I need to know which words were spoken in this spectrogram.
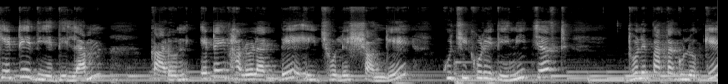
কেটে দিয়ে দিলাম, কারণ এটাই ভালো লাগবে এই ঝোলের সঙ্গে। কুচি করে দিইনি, জাস্ট ধনে পাতাগুলোকে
